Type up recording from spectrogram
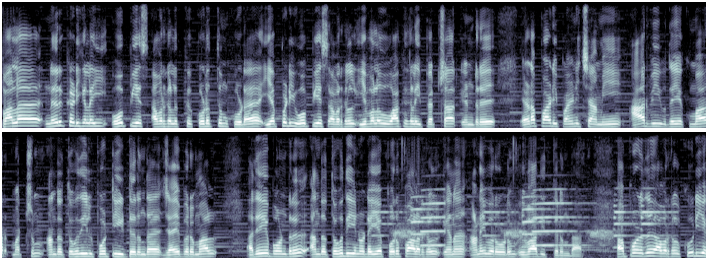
பல நெருக்கடிகளை ஓபிஎஸ் அவர்களுக்கு கொடுத்தும் கூட எப்படி ஓபிஎஸ் அவர்கள் இவ்வளவு வாக்குகளை பெற்றார் என்று எடப்பாடி பழனிசாமி ஆர்வி உதயகுமார் மற்றும் அந்த தொகுதியில் போட்டியிட்டிருந்த ஜெயபெருமாள் அதேபோன்று அந்த தொகுதியினுடைய பொறுப்பாளர்கள் என அனைவரோடும் விவாதித்திருந்தார். அப்பொழுது அவர்கள் கூறிய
